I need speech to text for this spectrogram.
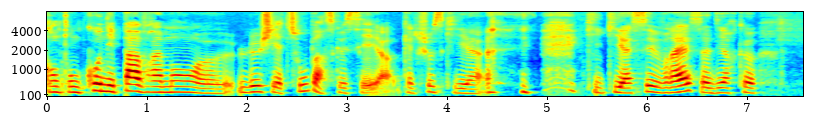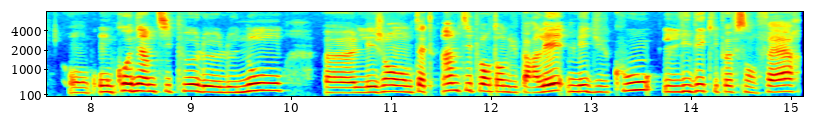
quand on ne connaît pas vraiment euh, le shiatsu, parce que c'est quelque chose qui, qui, est assez vrai, c'est-à-dire que on, connaît un petit peu le nom, euh, les gens ont peut-être un petit peu entendu parler, mais du coup, l'idée qu'ils peuvent s'en faire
